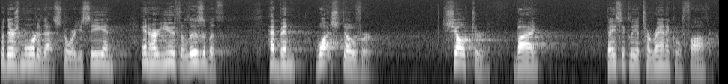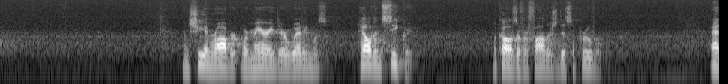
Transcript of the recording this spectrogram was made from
But there's more to that story. You see, in, in her youth, Elizabeth had been watched over, sheltered by basically a tyrannical father. When she and Robert were married, their wedding was held in secret because of her father's disapproval. And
